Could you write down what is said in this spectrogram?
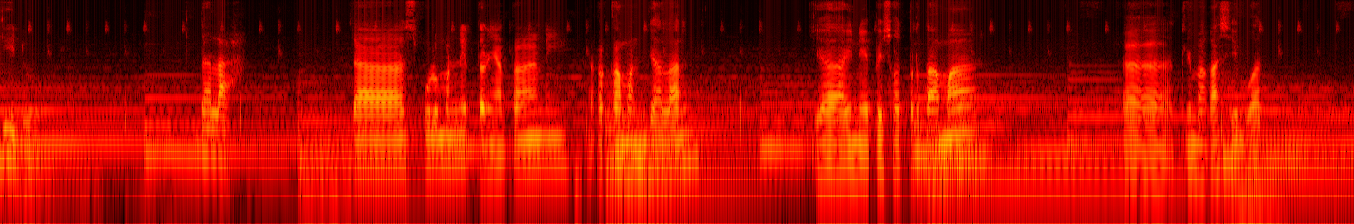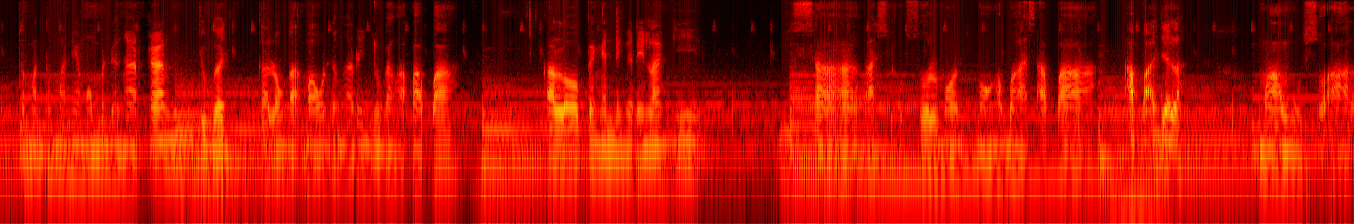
gitu udahlah. Udah 10 menit ternyata nih rekaman jalan. Ya ini episode pertama. Eh, terima kasih buat teman-teman yang mau mendengarkan. Juga kalau nggak mau dengerin juga nggak apa-apa. Kalau pengen dengerin lagi bisa ngasih usul mau mau ngebahas apa. Apa aja lah. Mau soal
